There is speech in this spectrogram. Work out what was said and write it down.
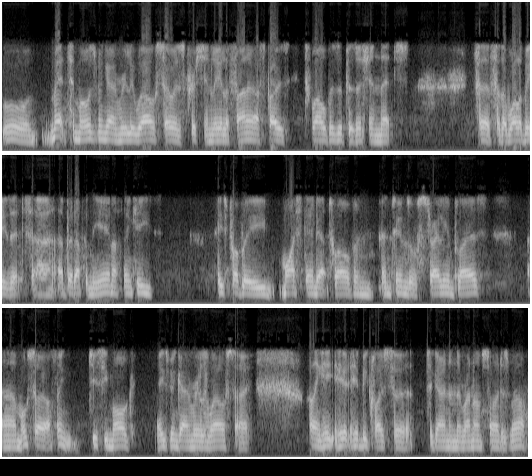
oh, Matt Toomua's been going really well. So has Christian Lealiifano. I suppose 12 is a position that's for for the Wallabies. It's uh, a bit up in the air, and I think he's he's probably my standout 12 in in terms of Australian players. Um, also, I think Jesse Mogg, he's been going really well. So I think he he'd, he'd be close to to going in the run-on side as well.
